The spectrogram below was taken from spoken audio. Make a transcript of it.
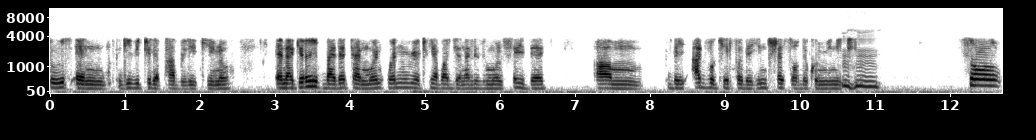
truth and give it to the public, you know. And I get it by that time when, when we were talking about journalism, we'll say that um, they advocate for the interests of the community. Mm-hmm. So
